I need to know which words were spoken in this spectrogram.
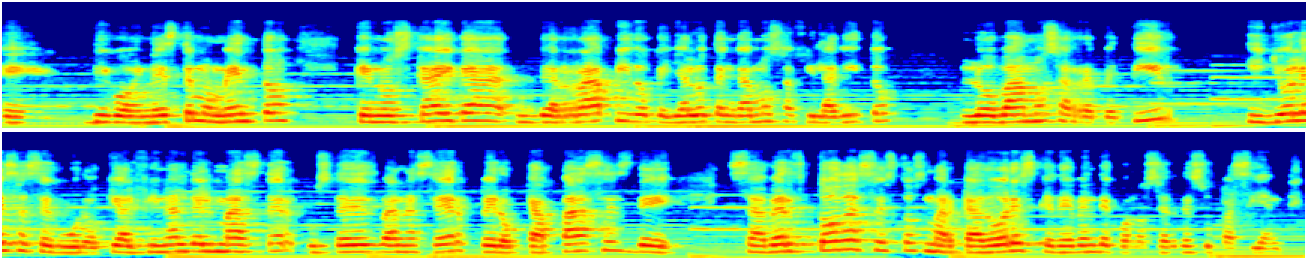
eh, digo, en este momento que nos caiga de rápido, que ya lo tengamos afiladito, lo vamos a repetir y yo les aseguro que al final del máster ustedes van a ser, pero capaces de saber todos estos marcadores que deben de conocer de su paciente.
